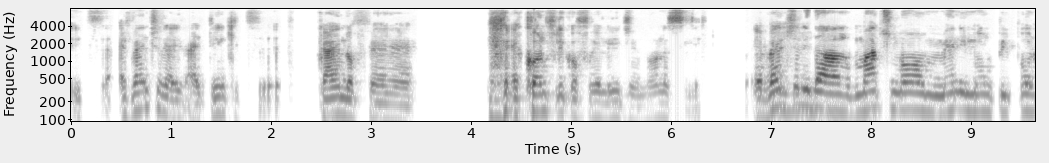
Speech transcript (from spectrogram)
it's eventually, I, think it's kind of a, a conflict of religion, honestly. Eventually, hmm there are much more, many more people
